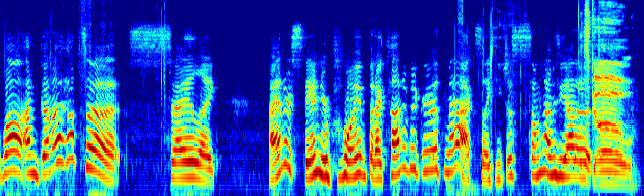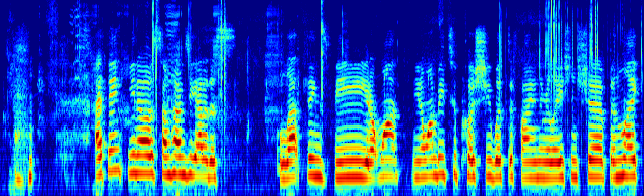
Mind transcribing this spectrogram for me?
well, I'm gonna have to say, like, I understand your point, but I kind of agree with Max. Like, you just sometimes you gotta. Let's gotta. go. I think you know sometimes you gotta just let things be. You don't want you don't want to be too pushy with defining the relationship, and like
